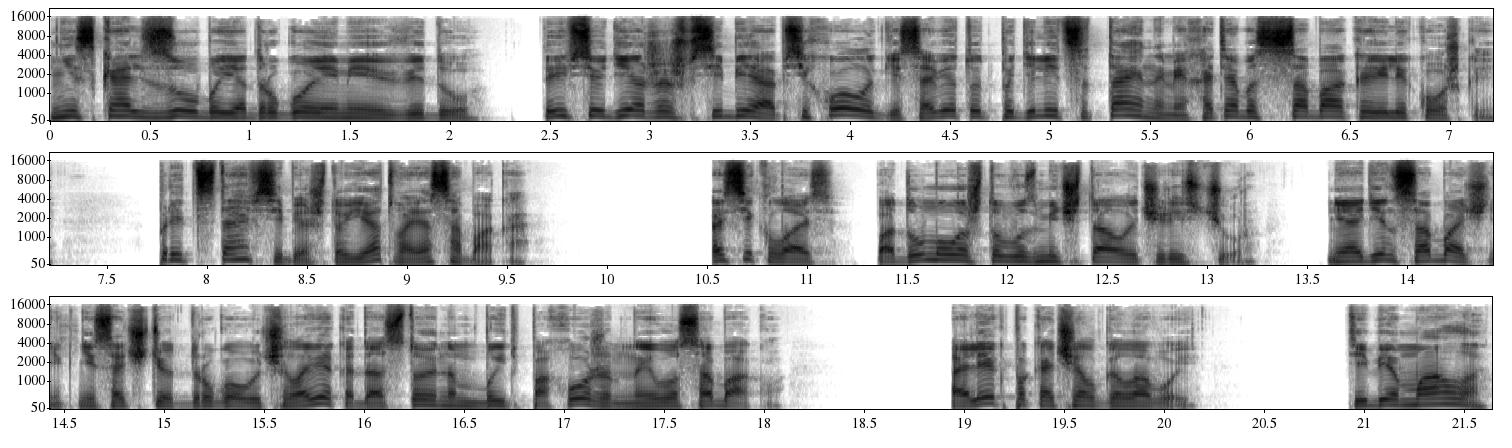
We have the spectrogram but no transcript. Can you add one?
Не скаль зубы, я другое имею в виду. Ты все держишь в себе, а психологи советуют поделиться тайнами хотя бы с собакой или кошкой. Представь себе, что я твоя собака. Осеклась, Подумала, что возмечтала чересчур. Ни один собачник не сочтет другого человека достойным быть похожим на его собаку. Олег покачал головой. Тебе мало?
